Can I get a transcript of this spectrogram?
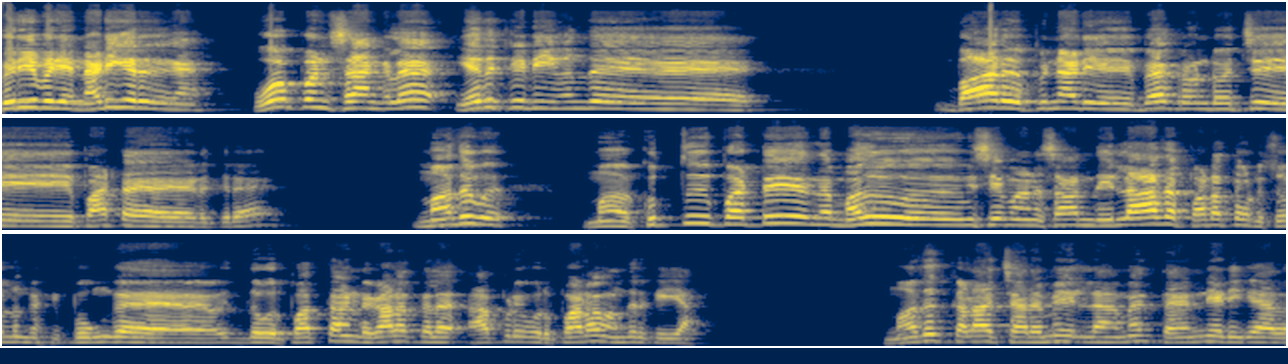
பெரிய பெரிய நடிகருங்க ஓப்பன் சாங்கில் எதுக்கு நீ வந்து பாரு பின்னாடி பேக்ரவுண்ட் வச்சு பாட்டை எடுக்கிற? மது ம குத்து பாட்டு இந்த மது விஷயமான சார்ந்து இல்லாத படத்தோடு சொல்லுங்கள் இப்போ உங்கள் இந்த ஒரு பத்தாண்டு காலத்தில் அப்படி ஒரு படம் வந்திருக்கு ஐயா. மது கலாச்சாரமே இல்லாமல் தண்ணி அடிக்காத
